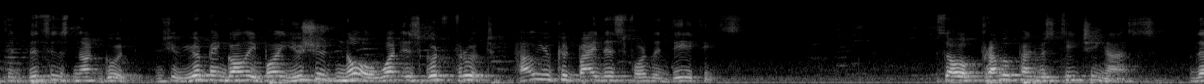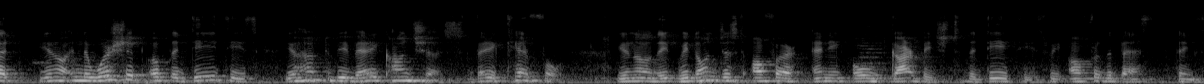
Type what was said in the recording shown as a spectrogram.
He said, this is not good. He said, you're Bengali boy, you should know what is good fruit, how you could buy this for the deities. So Prabhupada was teaching us that, you know, in the worship of the deities, you have to be very conscious, very careful. You know, they, we don't just offer any old garbage to the deities, we offer the best things.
